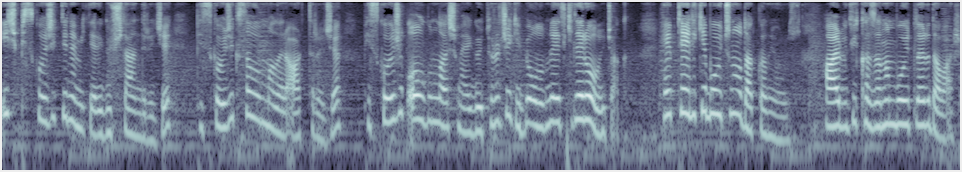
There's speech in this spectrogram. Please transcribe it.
iç psikolojik dinamikleri güçlendirici, psikolojik savunmaları arttırıcı, psikolojik olgunlaşmaya götürücü gibi olumlu etkileri olacak. Hep tehlike boyutuna odaklanıyoruz. Halbuki kazanım boyutları da var.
